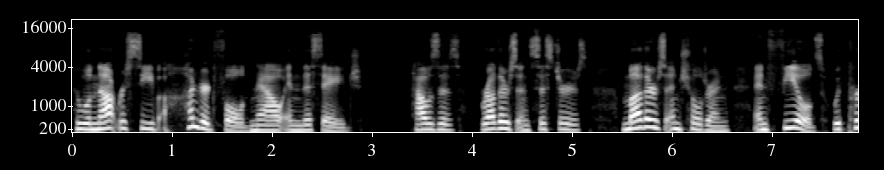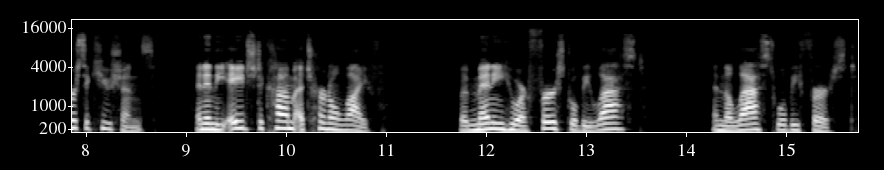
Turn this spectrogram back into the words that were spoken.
who will not receive a hundredfold now in this age houses, brothers and sisters, mothers and children, and fields with persecutions, and in the age to come eternal life. But many who are first will be last, and the last will be first.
